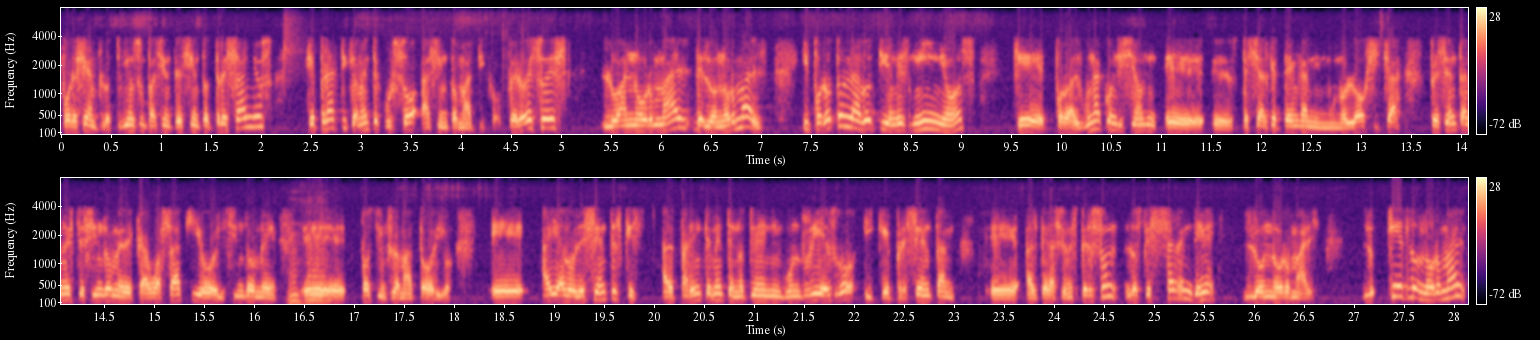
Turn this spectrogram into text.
Por ejemplo, tuvimos un paciente de 103 años que prácticamente cursó asintomático, pero eso es lo anormal de lo normal. Y por otro lado, tienes niños que por alguna condición eh, eh, especial que tengan inmunológica presentan este síndrome de Kawasaki o el síndrome eh, postinflamatorio. Eh, hay adolescentes que aparentemente no tienen ningún riesgo y que presentan eh, alteraciones, pero son los que salen de lo normal. ¿Qué es lo normal?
